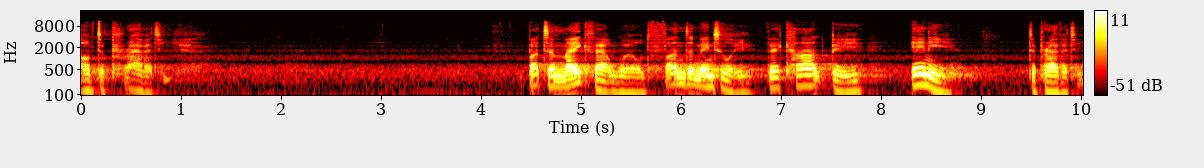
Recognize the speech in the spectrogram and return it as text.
of depravity. But to make that world, fundamentally, there can't be any depravity.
